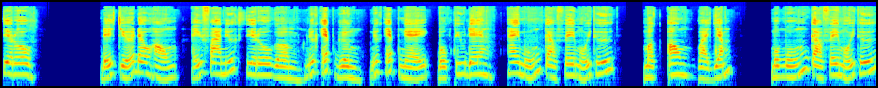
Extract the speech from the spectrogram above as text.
Siro Để chữa đau họng, hãy pha nước siro gồm nước ép gừng, nước ép nghệ, bột tiêu đen, hai muỗng cà phê mỗi thứ, mật ong và giấm, một muỗng cà phê mỗi thứ,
